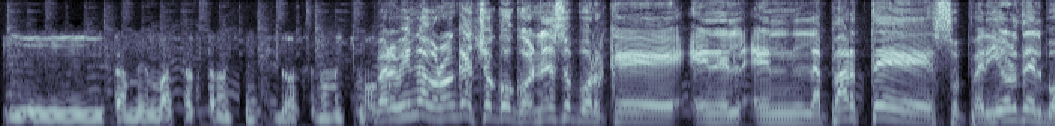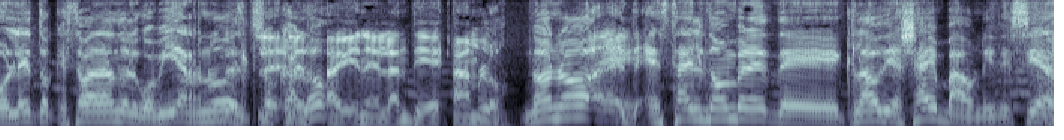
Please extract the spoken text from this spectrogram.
y también va a ser transmitido, si no me equivoco. Pero vino bronca Choco con eso porque en, el, en la parte superior del boleto que estaba dando el gobierno del Zócalo. ahí viene el anti-AMLO. No, no, eh, está el nombre de Claudia Sheinbaum y decía,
